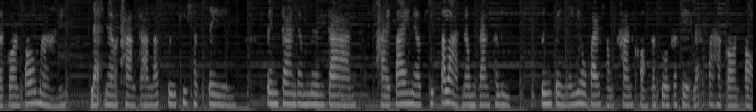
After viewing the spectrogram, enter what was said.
ตรกรเป้าหมาย และแนวทางการรับซื้อที่ชัดเจน เป็นการดำเนินการ ภายใต้แนวคิดตลาดนำการผลิต ซึ่งเป็นนโยบายสำคัญของกระทรวงเกษตรและสหกรณ์ต่อ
